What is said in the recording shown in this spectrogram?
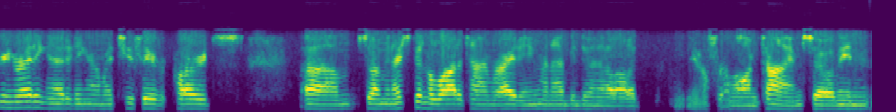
screenwriting and editing are my two favorite parts. Um so I mean I spend a lot of time writing and I've been doing it a lot of you know for a long time. So i mean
